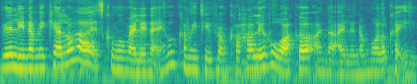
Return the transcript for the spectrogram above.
Velina me aloha, it's Kumu Marlena Ehu coming to you from Ka Hale Hoaka on the island of Molokai.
